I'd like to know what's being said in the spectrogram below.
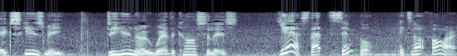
Excuse me, do you know where the castle is? Yes, that's simple. It's not far.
